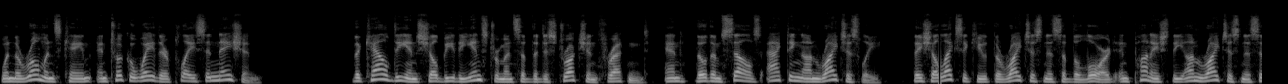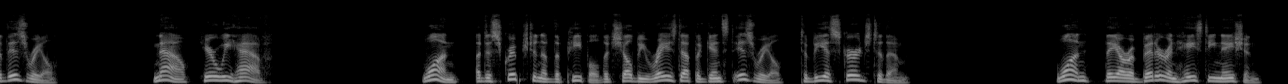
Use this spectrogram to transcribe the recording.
when the Romans came and took away their place and nation. The Chaldeans shall be the instruments of the destruction threatened, and, though themselves acting unrighteously, they shall execute the righteousness of the Lord and punish the unrighteousness of Israel. Now, here we have 1. A description of the people that shall be raised up against Israel, to be a scourge to them. 1. They are a bitter and hasty nation,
